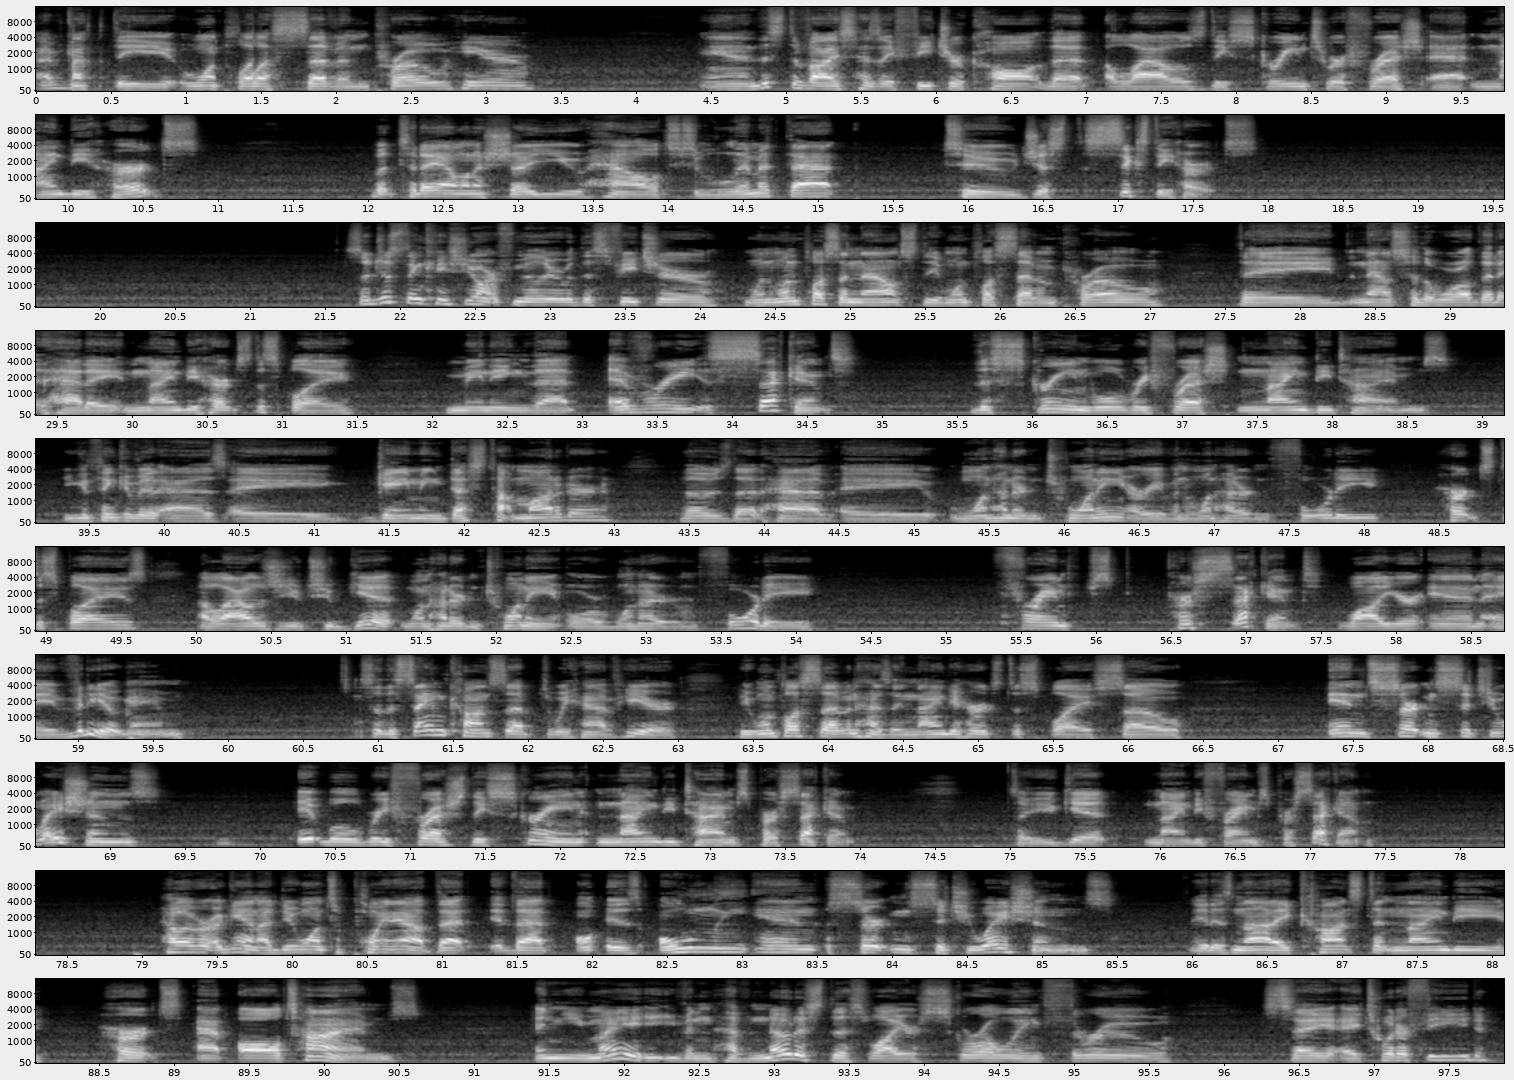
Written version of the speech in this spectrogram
I've got the OnePlus 7 Pro here. And this device has a feature call that allows the screen to refresh at 90 hertz. But today I want to show you how to limit that to just 60 hertz. So just in case you aren't familiar with this feature, when OnePlus announced the OnePlus 7 Pro, they announced to the world that it had a 90 hertz display, meaning that every second the screen will refresh 90 times. You can think of it as a gaming desktop monitor, those that have a 120 or even 140 hertz displays allows you to get 120 or 140 frames per second while you're in a video game. So the same concept we have here. The OnePlus 7 has a 90 hertz display, so in certain situations, it will refresh the screen 90 times per second. So you get 90 frames per second. However, again, I do want to point out that that is only in certain situations. It is not a constant 90 hertz at all times. And you may even have noticed this while you're scrolling through, say, a Twitter feed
